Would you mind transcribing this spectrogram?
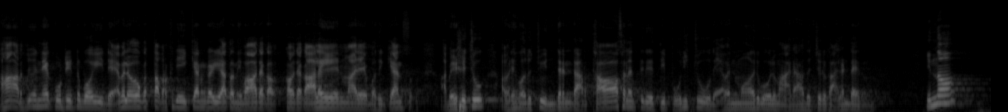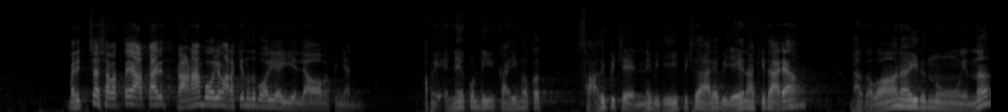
ആ അർജുനനെ കൂട്ടിയിട്ട് പോയി ദേവലോകത്ത് അവർക്ക് ജയിക്കാൻ കഴിയാത്ത നിവാച കവച കാലയന്മാരെ വധിക്കാൻ അപേക്ഷിച്ചു. അവരെ വധിച്ചു. ഇന്ദ്രന്റെ അർത്ഥാസനത്തിലെത്തി പൂജിച്ചു. ദേവന്മാർ പോലും ആരാധിച്ചൊരു കാലം ഉണ്ടായിരുന്നു ഇന്നോ മരിച്ച ശവത്തെ ആൾക്കാർ കാണാൻ പോലും അറയ്ക്കുന്നത് പോലെയായി എല്ലാവർക്കും ഞാൻ. അപ്പോൾ എന്നെക്കൊണ്ട് ഈ കാര്യങ്ങളൊക്കെ സാധിപ്പിച്ച് എന്നെ വിജയിപ്പിച്ചത് ആരാ? വിജയനാക്കിയത് ആരാ? ഭഗവാനായിരുന്നു എന്ന്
